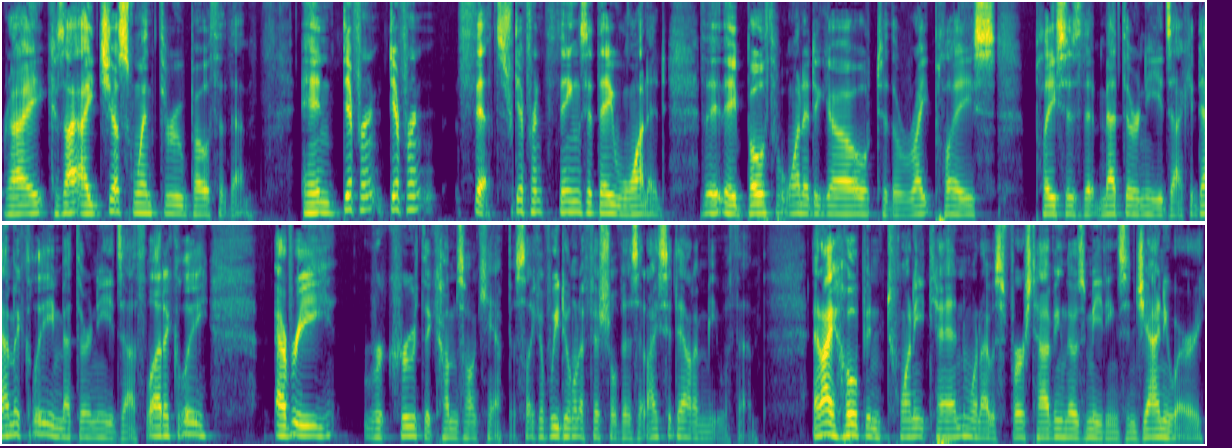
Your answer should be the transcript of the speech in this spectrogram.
right? Because I, I just went through both of them, and different different fits, different things that they wanted. They, they both wanted to go to the right place, places that met their needs academically, met their needs athletically. Every recruit that comes on campus, like if we do an official visit, I sit down and meet with them. And I hope in 2010, when I was first having those meetings in January,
